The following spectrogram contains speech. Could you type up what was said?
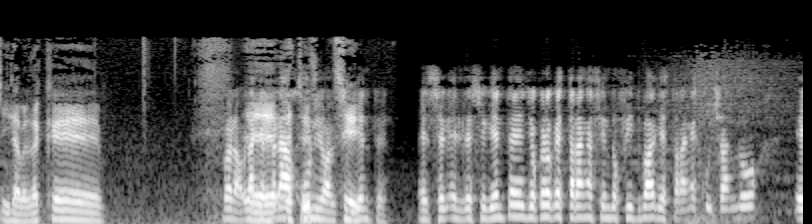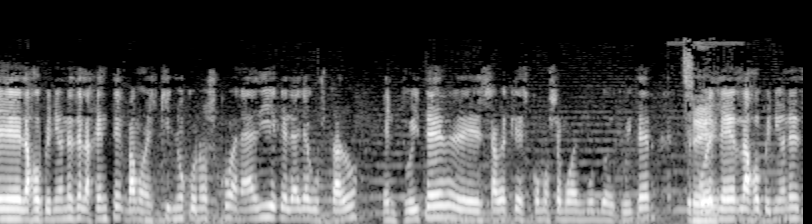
y la verdad es que... Bueno, habrá que eh, esperar a este junio al siguiente. El, el de siguiente yo creo que estarán haciendo feedback y estarán escuchando eh, las opiniones de la gente. Vamos, es que no conozco a nadie que le haya gustado en Twitter. Eh, sabes que es cómo se mueve el mundo de Twitter. Que puedes leer las opiniones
